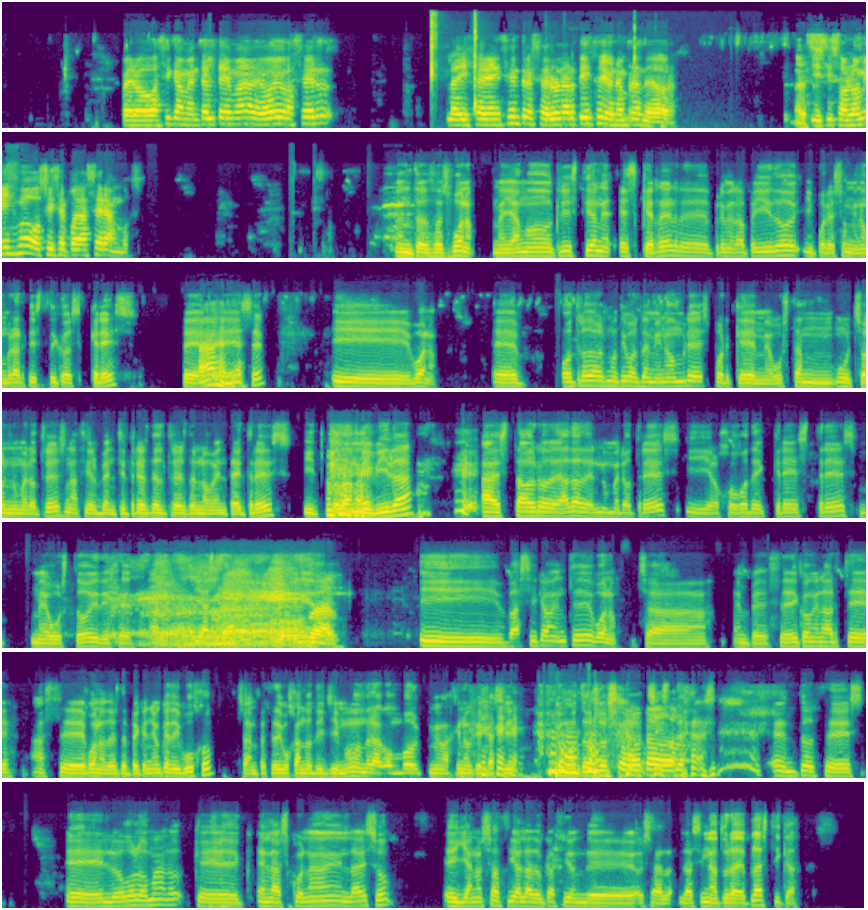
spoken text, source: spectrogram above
Pero básicamente el tema de hoy va a ser la diferencia entre ser un artista y un emprendedor. Y si son lo mismo o si se puede hacer ambos. Entonces, bueno, me llamo Cristian Esquerrer de primer apellido y por eso mi nombre artístico es Cres, Ah, C-R-E-S. y bueno, eh, otro de los motivos de mi nombre es porque me gusta mucho el número 3. Nací el 23 del 3 del 93 y toda mi vida ha estado rodeada del número 3 y el juego de Cres 3 me gustó y dije, "Vale, ya está, definido". Vale. Y básicamente, bueno, o sea, empecé con el arte hace, bueno, desde pequeño que dibujo. O sea, empecé dibujando Digimon, Dragon Ball, me imagino que casi como todos los Como todo. artistas. Entonces, eh, luego lo malo, que en la escuela, en la ESO, eh, ya no se hacía la educación de, o sea, la, asignatura de plástica.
